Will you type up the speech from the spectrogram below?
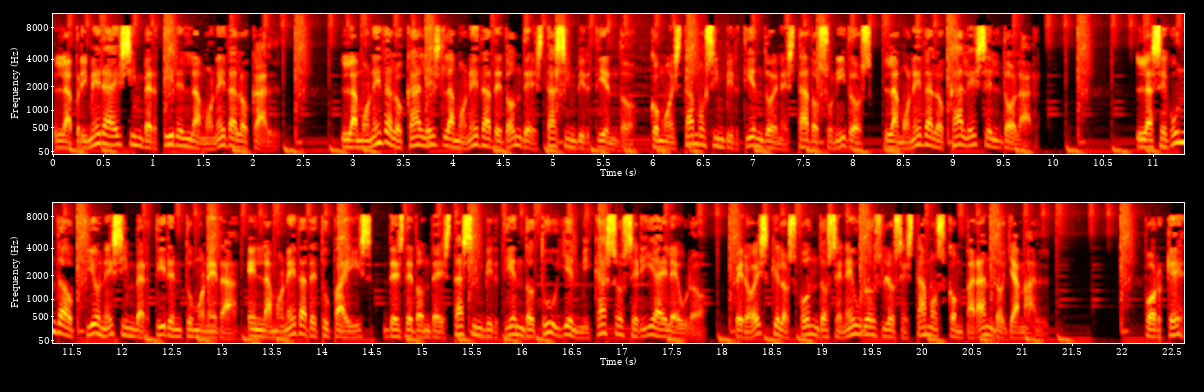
La primera es invertir en la moneda local. La moneda local es la moneda de donde estás invirtiendo, como estamos invirtiendo en Estados Unidos, la moneda local es el dólar. La segunda opción es invertir en tu moneda, en la moneda de tu país, desde donde estás invirtiendo tú y en mi caso sería el euro. Pero es que los fondos en euros los estamos comparando ya mal. ¿Por qué?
